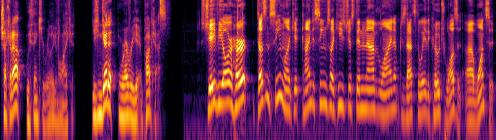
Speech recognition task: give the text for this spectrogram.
Check it out. We think you're really going to like it. You can get it wherever you get your podcasts. Is JVR hurt? Doesn't seem like it. Kind of seems like he's just in and out of the lineup because that's the way the coach was it, uh, wants it.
